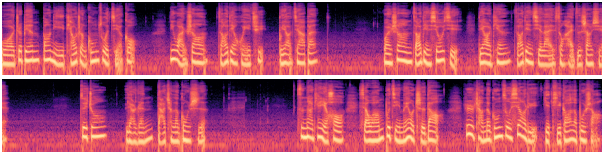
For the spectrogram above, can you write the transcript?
我这边帮你调整工作结构，你晚上早点回去，不要加班。晚上早点休息，第二天早点起来送孩子上学。最终，两人达成了共识。自那天以后，小王不仅没有迟到，日常的工作效率也提高了不少。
